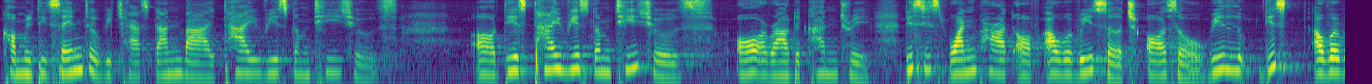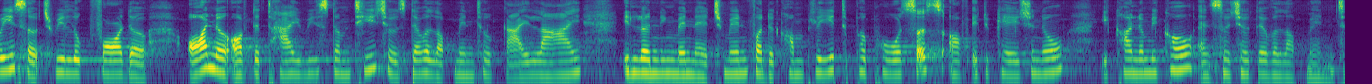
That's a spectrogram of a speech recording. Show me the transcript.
community center which has done by Thai wisdom teachers. Uh, these Thai wisdom teachers all around the country. This is one part of our research also. We this our research, we look for the honor of the Thai Wisdom Teachers Developmental Guideline in Learning Management for the complete purposes of educational, economical, and social development.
